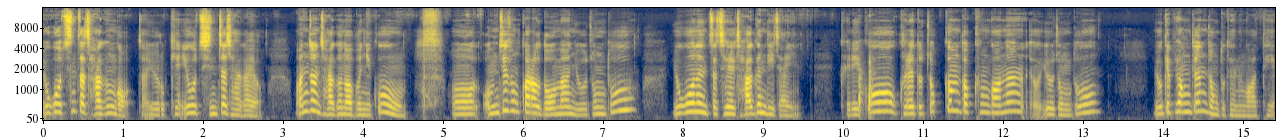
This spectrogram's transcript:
요거 진짜 작은 거. 자, 요렇게. 요거 진짜 작아요. 완전 작은 화분이고 어, 엄지손가락 넣으면 요 정도? 요거는 진짜 제일 작은 디자인. 그리고 그래도 조금 더 큰 거는 요 정도? 요게 평균 정도 되는 것 같아요.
